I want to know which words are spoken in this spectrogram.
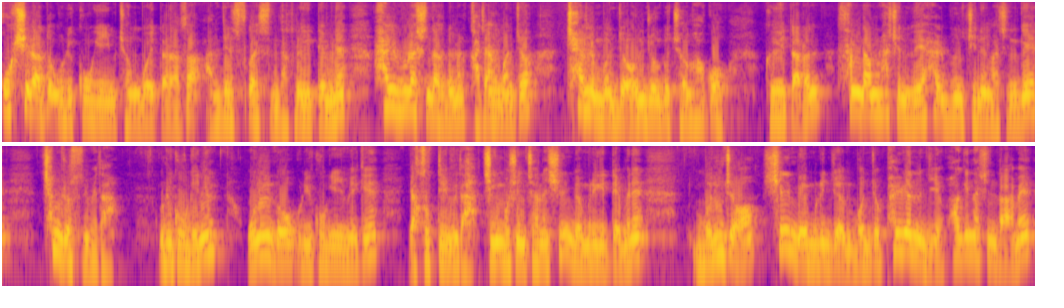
혹시라도 우리 고객님 정보에 따라서 안 될 수가 있습니다. 그렇기 때문에 할부를 하신다 그러면 가장 먼저 차를 먼저 어느 정도 정하고 그에 따른 상담을 하신 후에 할부를 진행하시는 게 참 좋습니다. 우리 고객님, 오늘도 우리 고객님에게 약속드립니다. 지금 보신 차는 실매물이기 때문에 먼저 실매물인지 먼저 팔렸는지 확인하신 다음에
